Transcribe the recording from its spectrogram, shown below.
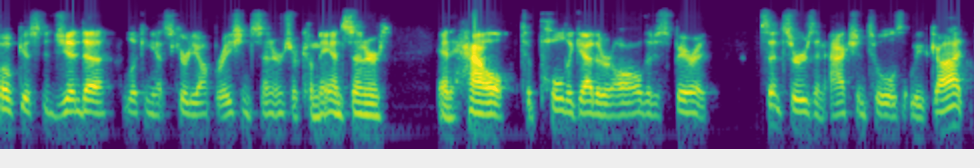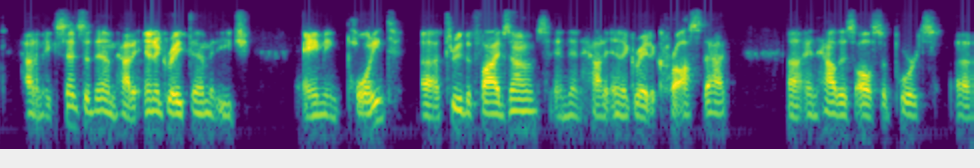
focused agenda looking at security operations centers or command centers and how to pull together all the disparate sensors and action tools that we've got, how to make sense of them, how to integrate them at each aiming point uh, through the five zones, and then how to integrate across that, uh, and how this all supports uh,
